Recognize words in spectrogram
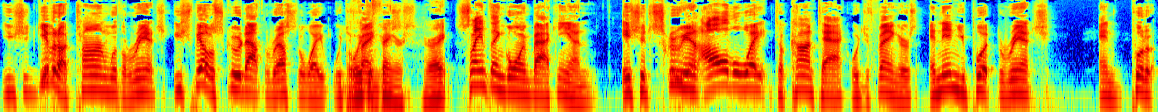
you should give it a turn with a wrench. You should be able to screw it out the rest of the way with your with fingers. your fingers. Right. Same thing going back in. It should screw in all the way to contact with your fingers, and then you put the wrench and put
